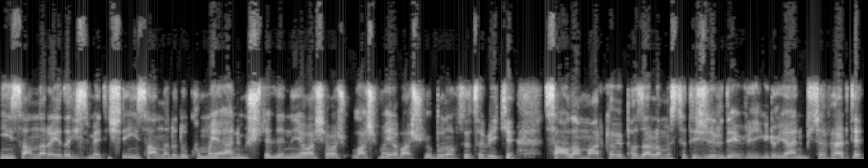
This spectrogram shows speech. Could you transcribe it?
insanlara ya da hizmet işte insanlara dokunmaya yani müşterilerine yavaş yavaş ulaşmaya başlıyor. Bu noktada tabii ki sağlam marka ve pazarlama stratejileri devreye giriyor. Yani bu sefer de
